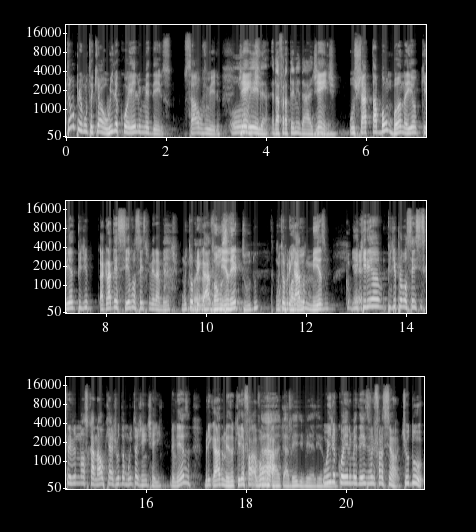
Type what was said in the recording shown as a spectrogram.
tem uma pergunta aqui, ó. William Coelho Medeiros. Salve, William. Ô, Gente. William, é da fraternidade. Gente, o chat tá bombando aí. Eu queria pedir, agradecer vocês primeiramente. Muito obrigado Vamos mesmo. ler tudo. Muito obrigado Quando- mesmo. E queria pedir pra vocês se inscreverem no nosso canal, que ajuda muito a gente aí, beleza? Obrigado mesmo. Eu queria falar. Vamos ah, lá. acabei de ver ali. O William Coelho Medeiros ele fala assim: ó, tio Du,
